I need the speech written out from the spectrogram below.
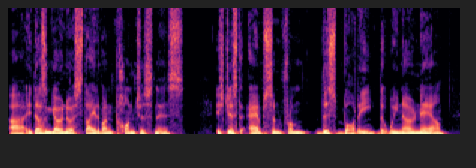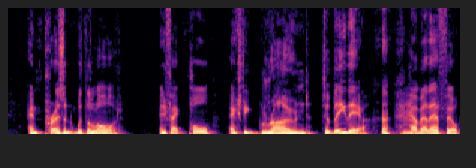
Uh, it doesn't go into a state of unconsciousness. It's just absent from this body that we know now and present with the Lord. And in fact, Paul actually groaned to be there. How about that, Phil?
